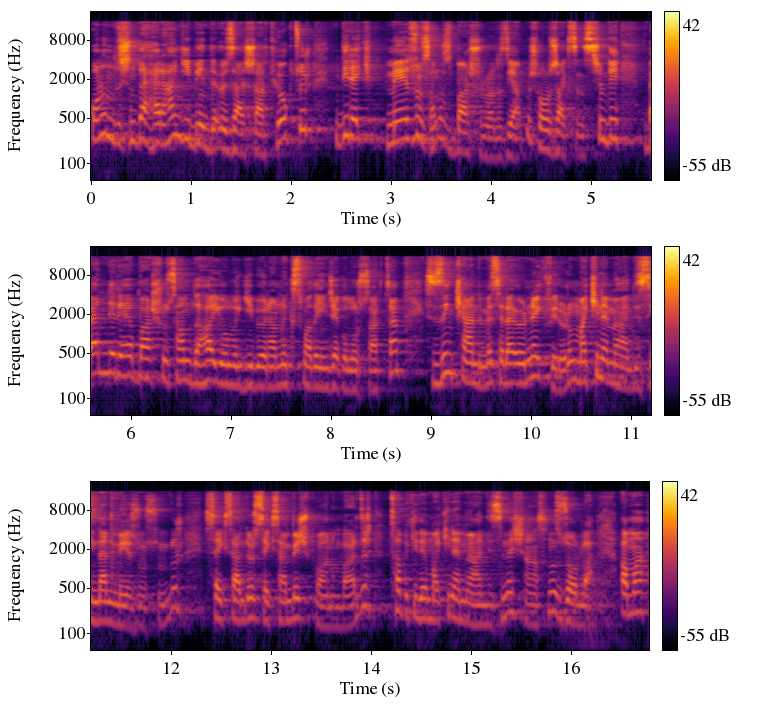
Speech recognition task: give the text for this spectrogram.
Onun dışında herhangi birinde özel şart yoktur. Direkt mezunsanız başvurularınızı yapmış olacaksınız. Şimdi ben nereye başvursam daha iyi olur gibi önemli kısma değinecek olursak da sizin kendi mesela örnek veriyorum makine mühendisliğinden mezunsundur. 84-85 puanın vardır. Tabii ki de makine mühendisliğinde şansınız zorla. Ama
